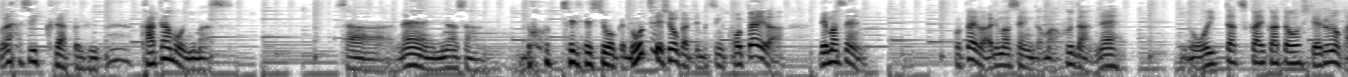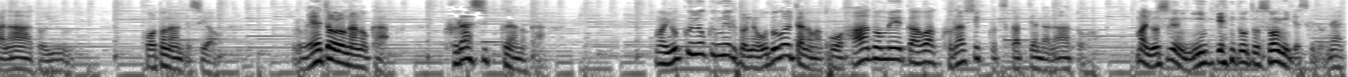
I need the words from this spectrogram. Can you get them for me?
クラシックだという方もいます。さあね、皆さん、どっちでしょうか？どっちでしょうかって別に答えが出ません。答えはありませんが、まあ普段ね、どういった使い方をしているのかなということなんですよ。レトロなのか、クラシックなのか。まあよくよく見るとね、驚いたのが、こう、ハードメーカーはクラシック使ってんだなと。まあ要するに任天堂とソニーですけどね。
